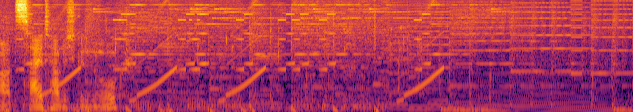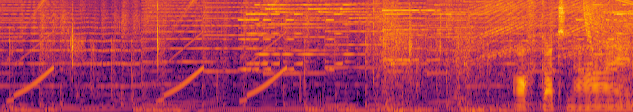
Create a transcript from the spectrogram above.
Ah, Zeit habe ich genug. Ach Gott, nein.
